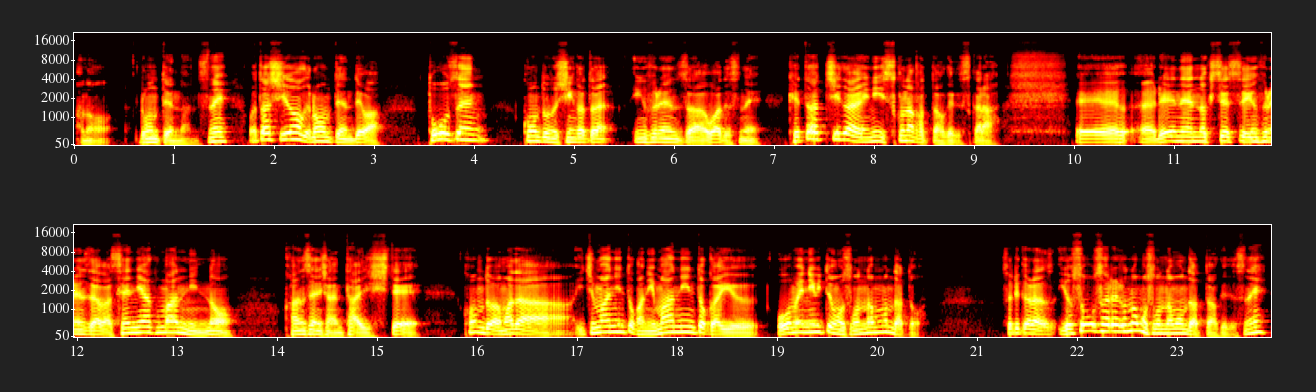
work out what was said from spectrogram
あの、論点なんですね。私の論点では、当然、今度の新型インフルエンザはですね、桁違いに少なかったわけですから、えー、例年の季節性インフルエンザが1200万人の感染者に対して、今度はまだ1万人とか2万人とかいう、多めに見てもそんなもんだと。それから予想されるのもそんなもんだったわけですね。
